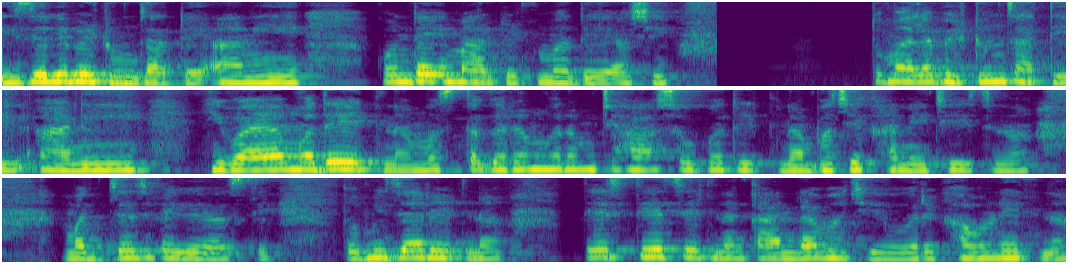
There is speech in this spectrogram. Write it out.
इझिली भेटून जाते. आणि कोणत्याही मार्केटमध्ये असे तुम्हाला भेटून जातील आणि हिवाळ्यामध्ये येत ना मस्त गरम गरम चहासोबत येत ना भजे खाण्याची येत ना मज्जाच वेगळी असते. तुम्ही जर येत ना तेच तेच येत ना कांदा भजी वगैरे खाऊन येत ना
